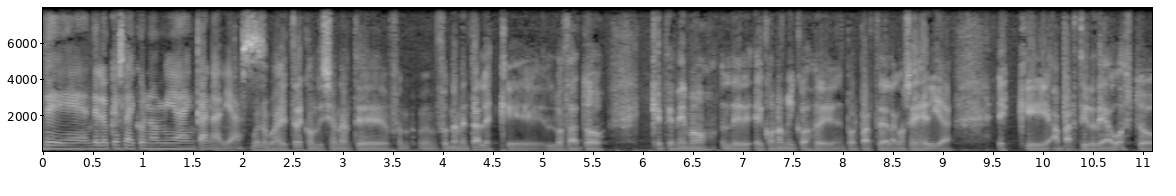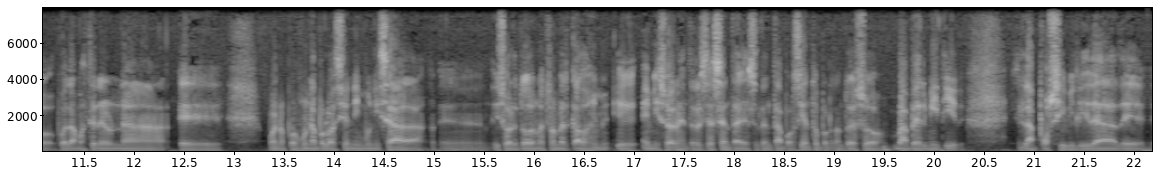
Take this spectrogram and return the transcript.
de, lo que es la economía en Canarias? Bueno, pues hay tres condicionantes fundamentales que los datos que tenemos económicos por parte de la consejería es que a partir de agosto podamos tener una eh, bueno pues una población inmunizada eh, y sobre todo nuestros mercados em, eh, emisores entre el 60 y el 70%, por tanto eso va a permitir la posibilidad de,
